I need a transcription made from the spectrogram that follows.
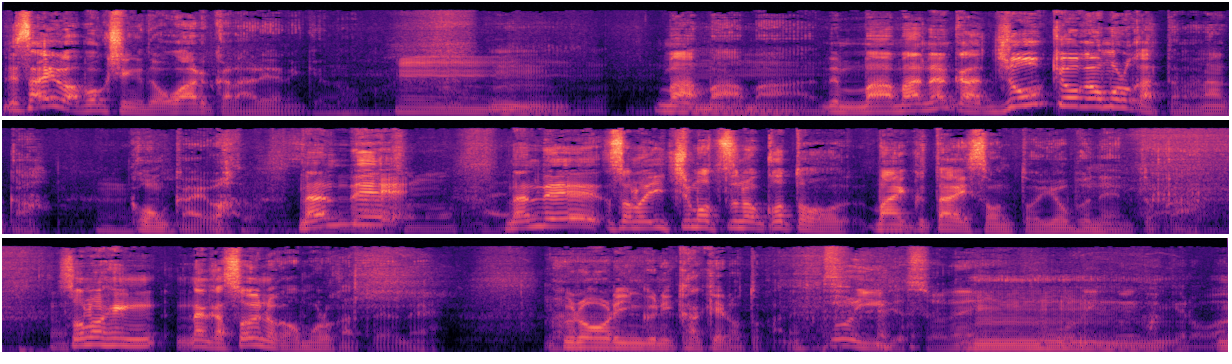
で、最後はボクシングで終わるからあれやねんけど。うん。まあまあまあ。でもまあまあなんか状況がおもろかったな、なんか。今回は。なんでそのはい、なんでその一物のことをマイク・タイソンと呼ぶねんとか。その辺、なんかそういうのがおもろかったよね。フローリングにかけろとかね。これいいですよね。ボーリングにかけろは。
